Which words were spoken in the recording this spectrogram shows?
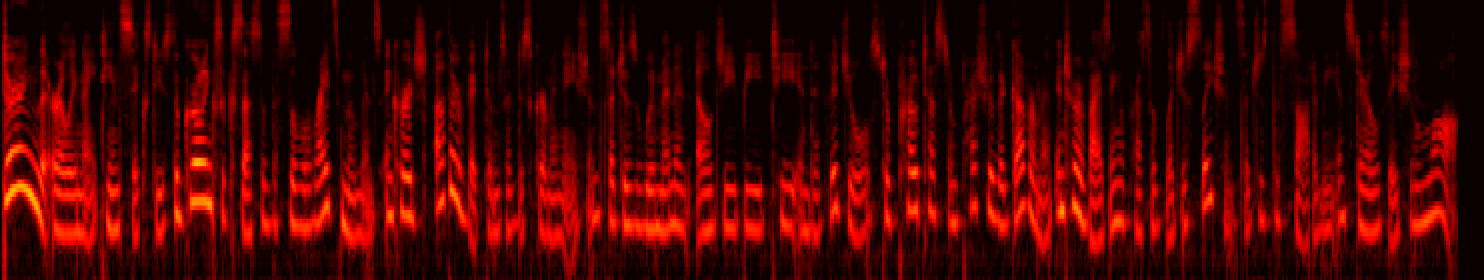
During the early 1960s, the growing success of the civil rights movements encouraged other victims of discrimination, such as women and LGBT individuals, to protest and pressure the government into revising oppressive legislation, such as the sodomy and sterilization law.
